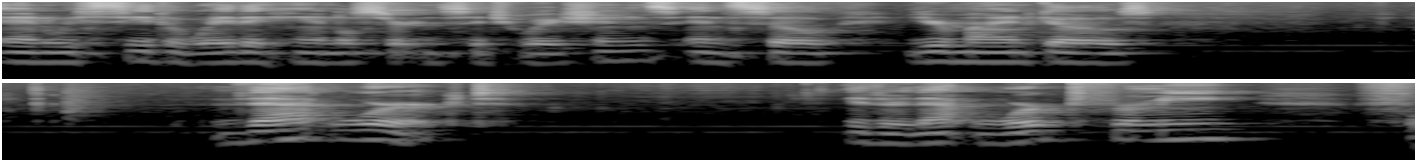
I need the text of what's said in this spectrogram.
and we see the way they handle certain situations, and so your mind goes, that worked. Either that worked for me f-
